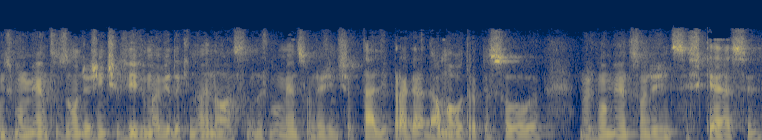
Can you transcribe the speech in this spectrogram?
nos momentos onde a gente vive uma vida que não é nossa, nos momentos onde a gente está ali para agradar uma outra pessoa, nos momentos onde a gente se esquece.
